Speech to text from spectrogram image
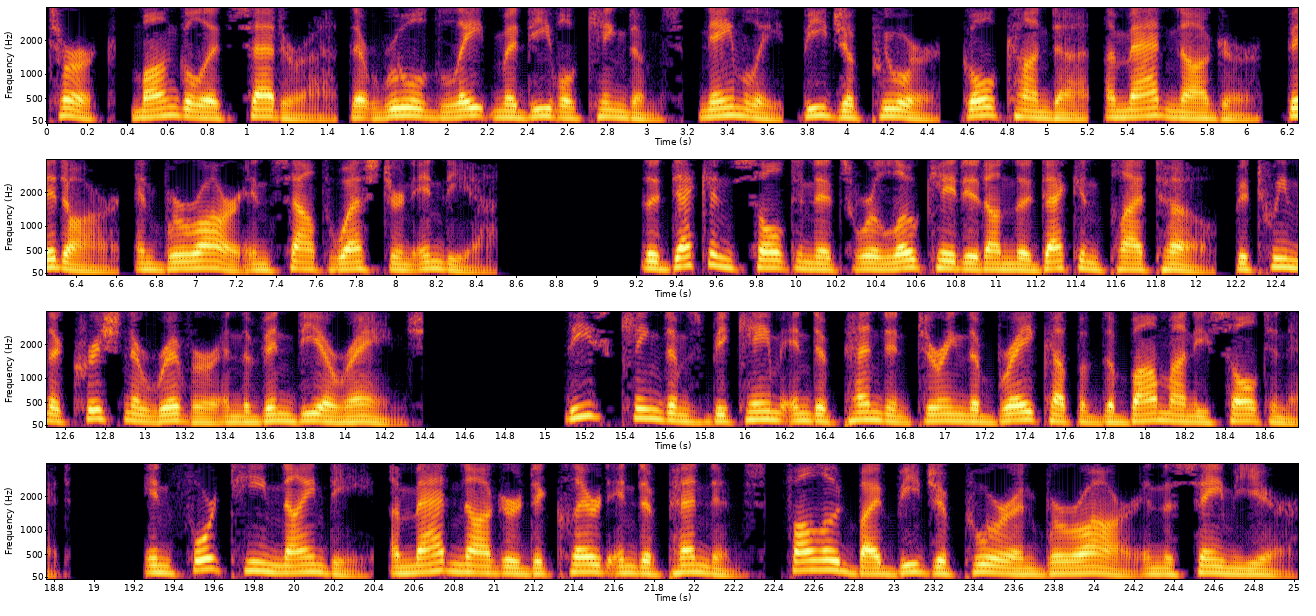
Turk, Mongol etc. that ruled late medieval kingdoms, namely, Bijapur, Golconda, Ahmadnagar, Bidar, and Berar in southwestern India. The Deccan Sultanates were located on the Deccan Plateau, between the Krishna River and the Vindhya Range. These kingdoms became independent during the breakup of the Bahmani Sultanate. In 1490, Ahmadnagar declared independence, followed by Bijapur and Berar in the same year.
